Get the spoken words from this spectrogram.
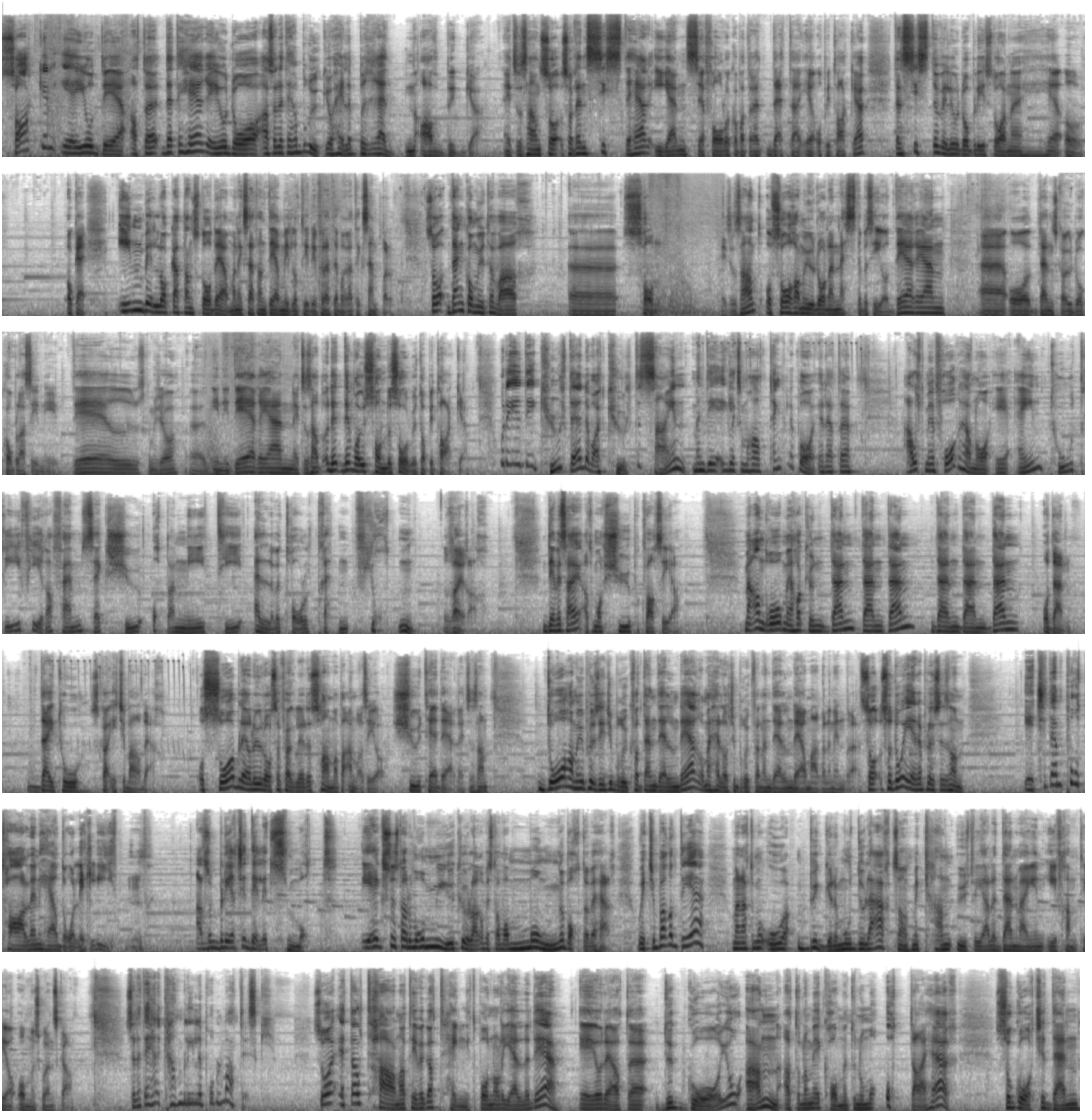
Saken er jo det at uh, dette her er jo da Altså, dette her bruker jo hele bredden av bygget. Ikke sant? Så, så, den siste her, igjen, se for dere på at dette er oppi taket. Den siste vil jo da bli stående her oh. OK. Innbill dere at han står der, men jeg setter han der midlertidig, for dette er bare et eksempel. Så den kommer jo til å være uh, sånn. Ikke sant? Og så har vi jo da den neste på sida der igjen. Eh, og den skal jo da kobles inn i der Skal vi se uh, Inn i der igjen. ikke sant? Og det, det var jo sånn det så ut oppi taket. Og det, det, er kult, det. Det var et kult design. Men det jeg liksom har tenkt litt på, er at eh, alt vi får her nå, er 1, 2, 3, 4, 5, 6, 7, 8, 9, 10, 11, 12, 13, 14 røyrer. Det vil si at vi har sju på hver side. Med andre ord, vi har kun den, den, den, den, den, den og den de to skal ikke være der. Og så blir det jo da selvfølgelig det samme på andre sida. Sju til der. ikke sant? Da har vi jo plutselig ikke bruk for den delen der, og vi har heller ikke bruk for den delen der, mer eller mindre. Så, så da er det plutselig sånn Er ikke den portalen her da litt liten? Altså, Blir ikke det litt smått? Jeg syns det hadde vært mye kulere hvis det var mange bortover her. Og ikke bare det, men at vi òg bygger det modulært, sånn at vi kan utvide det den veien i framtida om vi skulle ønske. Så dette her kan bli litt problematisk. Så et alternativ jeg har tenkt på når det gjelder det, er jo det at eh, det går jo an at når vi kommer til nummer åtte her, så går ikke den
